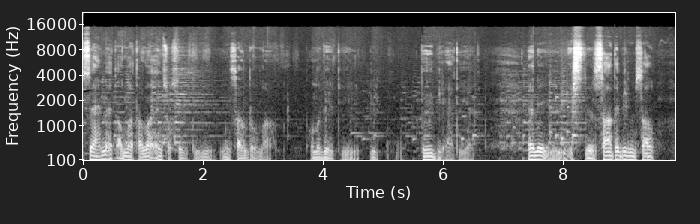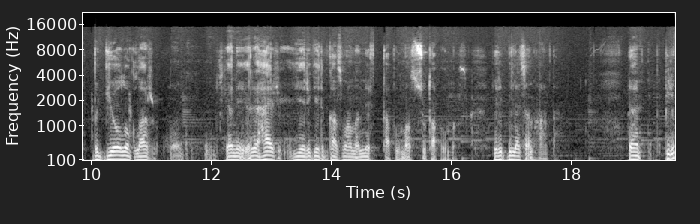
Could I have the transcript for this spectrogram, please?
zəhmət Allah Taala ən çox sevdiyi insanda olan, ona verdiyi bir böyük bir hədiyyədir. Yəni işte, sadə bir misal bu geoloqlar yəni elə hər yeri gedib qazmaqla neft tapılmaz, su tapılmaz. Gedib biləcən harda. Yəni bir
